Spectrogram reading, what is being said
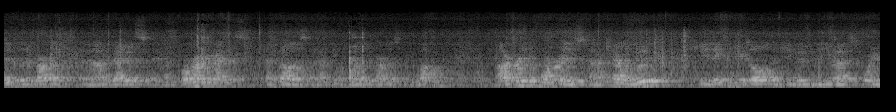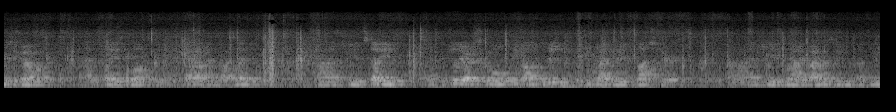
elected to the department, uh, undergraduates and former undergraduates, as well as uh, people from other departments are welcome. Our first performer is uh, Carolyn Wu. She is 18 years old and she moved to the U.S. four years ago uh, and plays both the piano and violin. Uh, she had studied at the Juilliard School Pre-College Division, she graduated last year, uh, and she is now a violin student of the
